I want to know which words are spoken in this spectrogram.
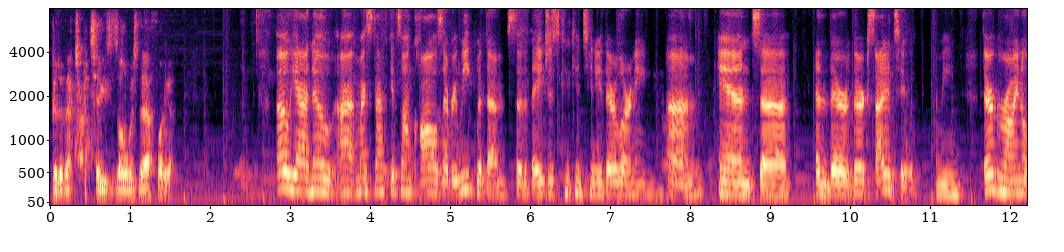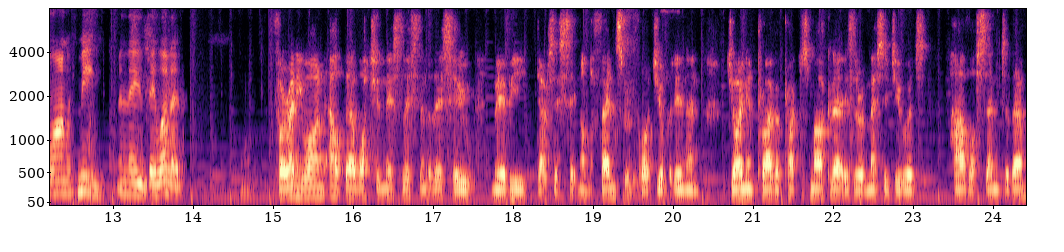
bit of expertise is always there for you. Oh yeah, no. Uh, my staff gets on calls every week with them so that they just can continue their learning, um, and uh, and they're they're excited to. I mean, they're growing along with me, and they they love it for anyone out there watching this, listening to this, who maybe they're just sitting on the fence before jumping in and joining Private Practice Marketer, is there a message you would have or send to them?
